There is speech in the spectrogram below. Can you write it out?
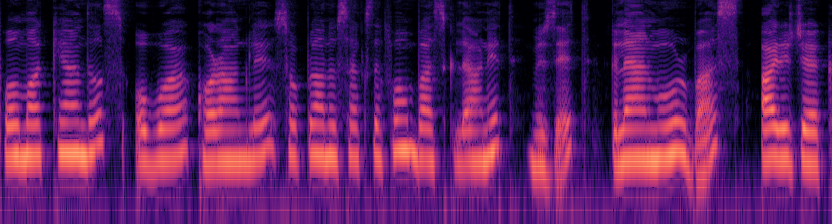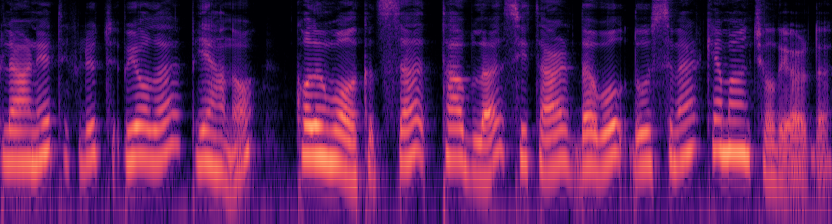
Paul McCandless, oboa, korangle, soprano saksafon, bas klarnet, müzet, Glenn Moore bas, ayrıca klarnet, flüt, viola, piyano, Colin Walcott ise tabla, sitar, davul, dulcimer, keman çalıyordu.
